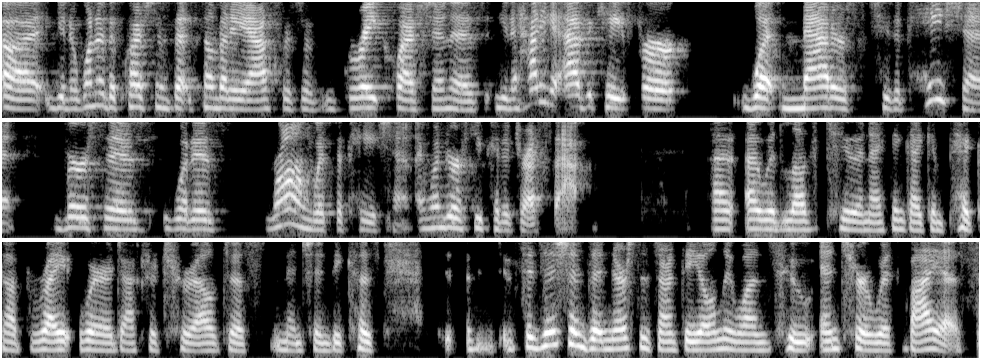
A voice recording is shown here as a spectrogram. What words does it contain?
uh, you know, one of the questions that somebody asked, which is a great question, is, you know, how do you advocate for what matters to the patient versus what is wrong with the patient? I wonder if you could address that. I, I, would love to, and I think I can pick up right where Dr. Terrell just mentioned because uh, physicians and nurses aren't the only ones who enter with bias.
